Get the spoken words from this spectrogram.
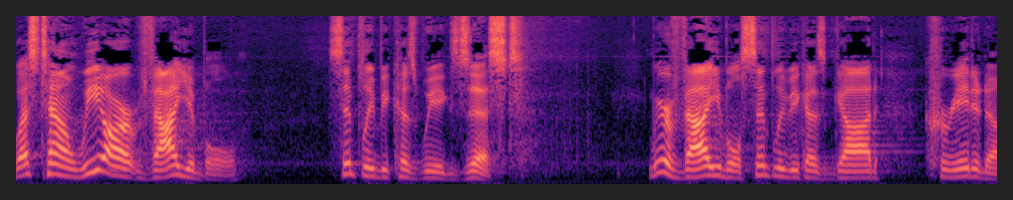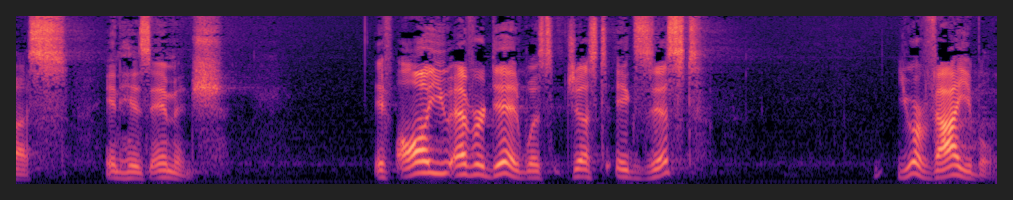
Westtown, we are valuable simply because we exist. We are valuable simply because God created us in His image. If all you ever did was just exist, you are valuable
